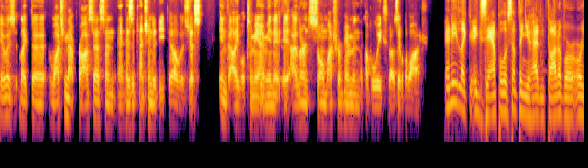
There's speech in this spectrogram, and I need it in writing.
it was like the watching that process and and his attention to detail was just invaluable to me. I mean it, it, i learned so much from him in the couple weeks that i was able to watch. Any like example of something you hadn't thought of or or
